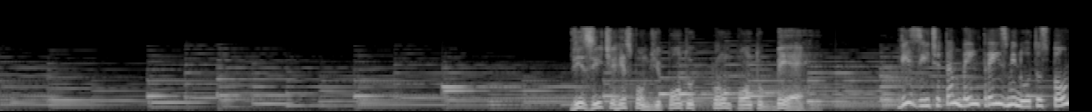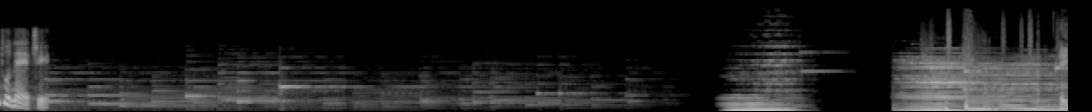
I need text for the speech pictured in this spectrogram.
Visite respondi.com.br. Visite também 3minutos.net.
